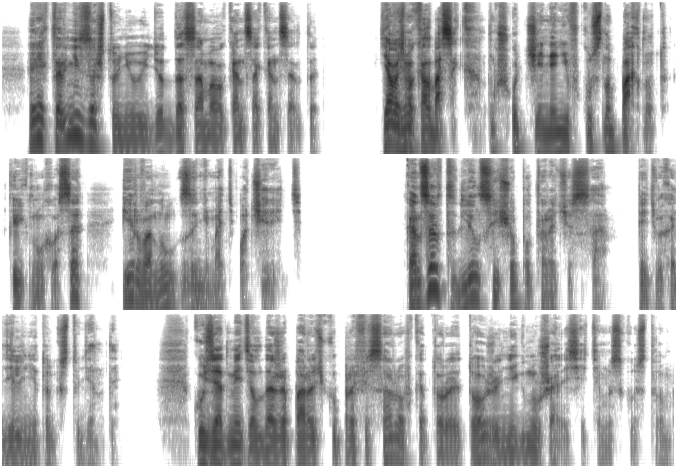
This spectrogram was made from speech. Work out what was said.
— Ректор ни за что не уйдет до самого конца концерта. — Я возьму колбасок. Уж очень они вкусно пахнут, — крикнул Хосе и рванул занимать очередь. Концерт длился еще полтора часа. Петь выходили не только студенты. Кузя отметил даже парочку профессоров, которые тоже не гнушались этим искусством.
